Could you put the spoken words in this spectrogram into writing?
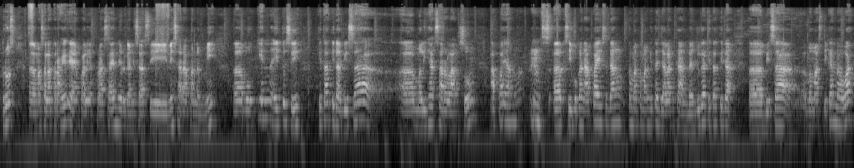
Terus uh, masalah terakhir ya yang paling aku rasain di organisasi ini secara pandemi uh, mungkin itu sih kita tidak bisa uh, melihat secara langsung apa yang kesibukan apa yang sedang teman-teman kita jalankan dan juga kita tidak uh, bisa memastikan bahwa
